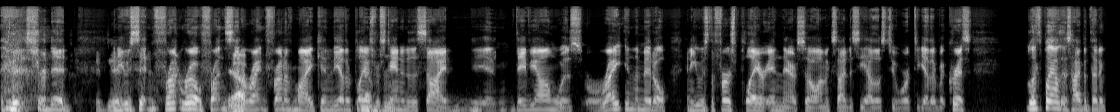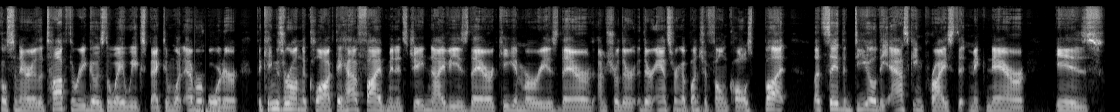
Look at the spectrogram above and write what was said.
it sure did. It did. And he was sitting front row, front and center, yep. right in front of Mike, and the other players yep. were standing to the side. Davion was right in the middle, and he was the first player in there. So I'm excited to see how those two work together. But Chris, let's play out this hypothetical scenario. The top three goes the way we expect in whatever order. The Kings are on the clock. They have five minutes. Jaden Ivey is there. Keegan Murray is there. I'm sure they're they're answering a bunch of phone calls. But let's say the deal, the asking price that McNair is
